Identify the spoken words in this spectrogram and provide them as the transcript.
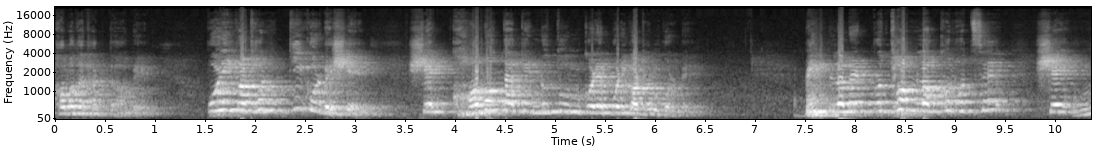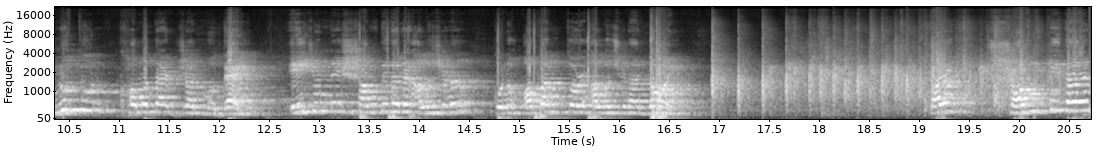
ক্ষমতা থাকতে হবে। পরিগঠন কি করবে সে? সে ক্ষমতাকে নতুন করে পরিগঠন করবে। বিপ্লবের প্রথম লক্ষণ হচ্ছে সে নতুন ক্ষমতার জন্ম দেয়। এই জন্য সংবিধানের আলোচনা কোনো অবান্তর আলোচনা নয়। কারণ সংবিধান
